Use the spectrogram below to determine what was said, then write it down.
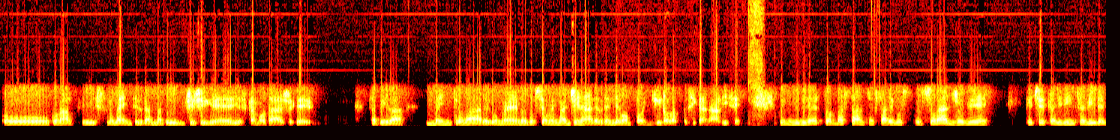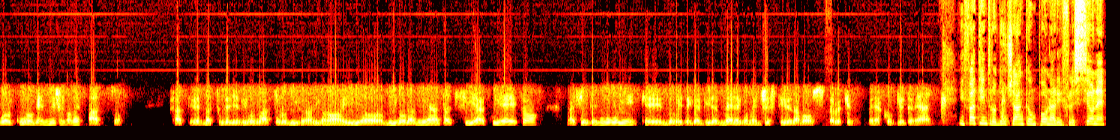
o con altri strumenti drammaturgici che, di escamotage che sapeva ben trovare come noi possiamo immaginare, prendeva un po' in giro la psicanalisi. Quindi mi diverto abbastanza a fare questo personaggio che, che cerca di rinsavire qualcuno che invece non è pazzo, infatti le battute di Enrico IV lo dicono, dicono io vivo la mia pazzia quieto, ma siete voi che dovete capire bene come gestire la vostra perché non ve ne accorgete neanche. Infatti introduce anche un po' una riflessione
